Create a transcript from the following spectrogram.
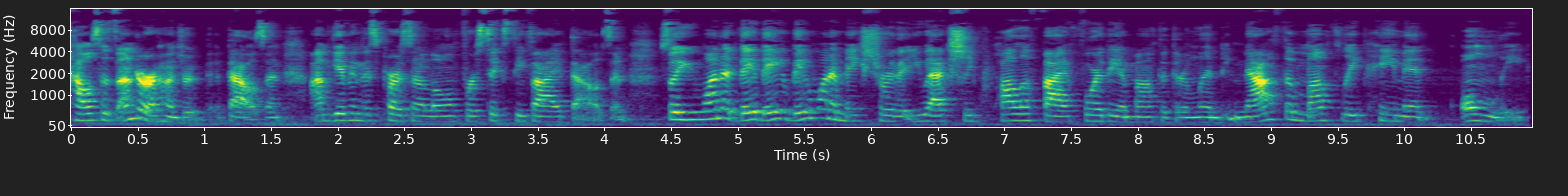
house is under a hundred thousand i'm giving this person a loan for 65000 so you want to they they, they want to make sure that you actually qualify for the amount that they're lending not the monthly payment only,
